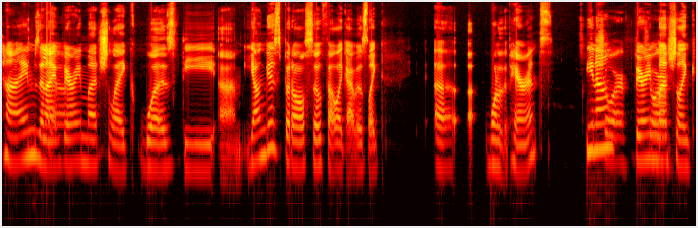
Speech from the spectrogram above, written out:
times, and I very much like was the um, youngest, but also felt like I was like uh, uh, one of the parents. You know, Sure, very sure. much like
